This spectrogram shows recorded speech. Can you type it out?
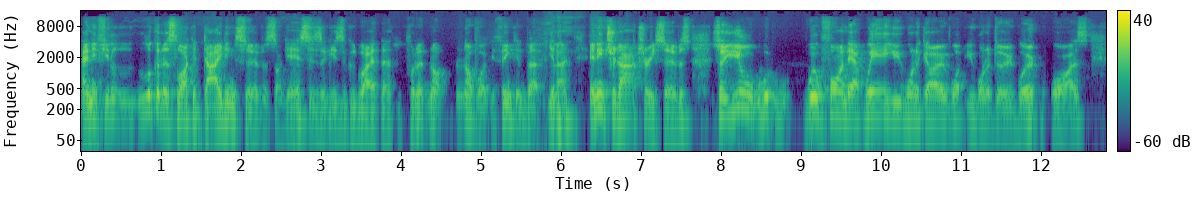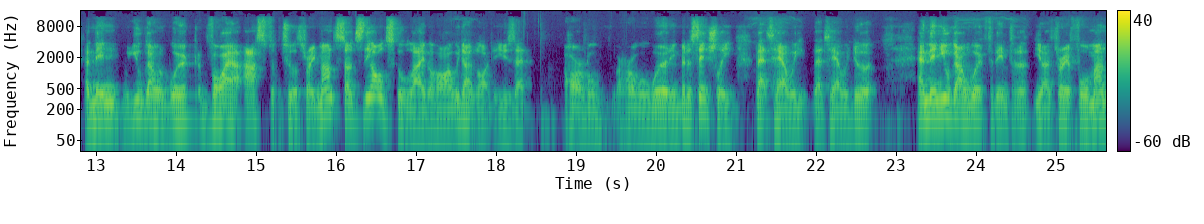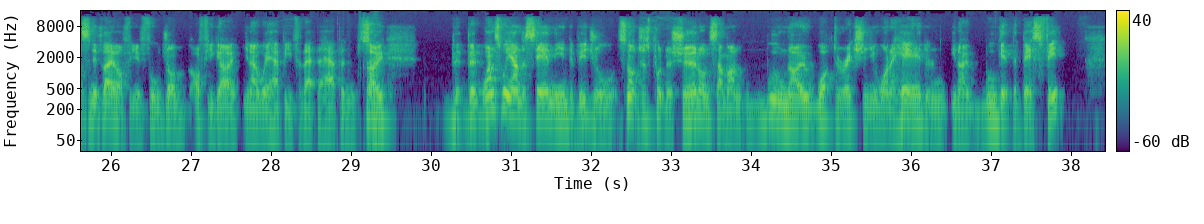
And if you look at us like a dating service i guess is a, is a good way to put it. Not not what you're thinking but you know an introductory service. So you'll we'll find out where you want to go what you want to do work wise and then you'll go and work via us for two or three months. So it's the old school labour hire we don't like to use that horrible horrible wording but essentially that's how we that's how we do it. And then you'll go and work for them for you know three or four months and if they offer you a full job off you go. You know we're happy for that to happen. Great. so but, but once we understand the individual it's not just putting a shirt on someone. We'll know what direction you want to head and you know we'll get the best fit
